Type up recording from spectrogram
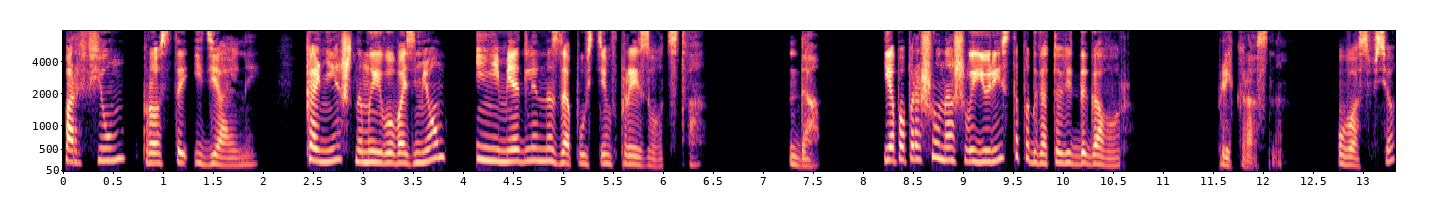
Парфюм просто идеальный. Конечно, мы его возьмем и немедленно запустим в производство. Да. Я попрошу нашего юриста подготовить договор. Прекрасно. У вас все?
